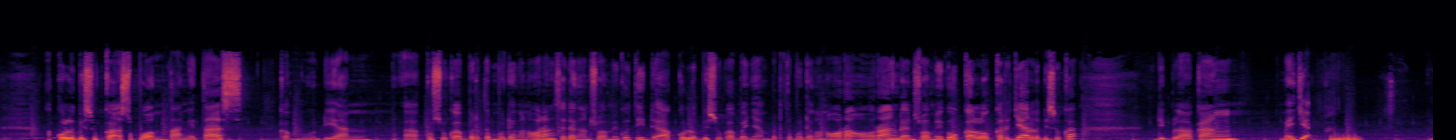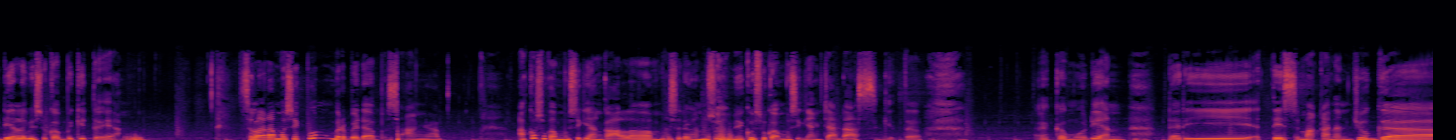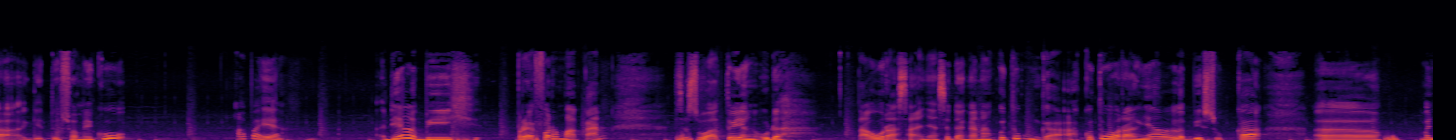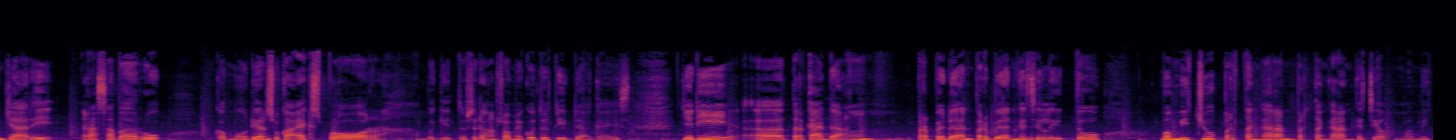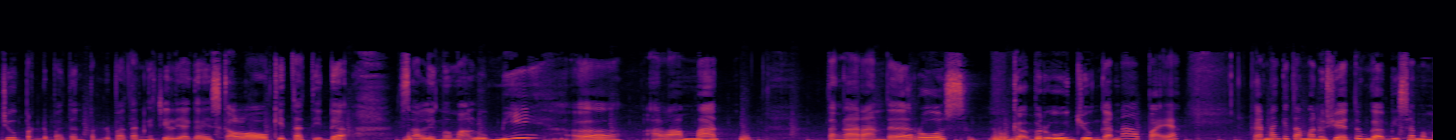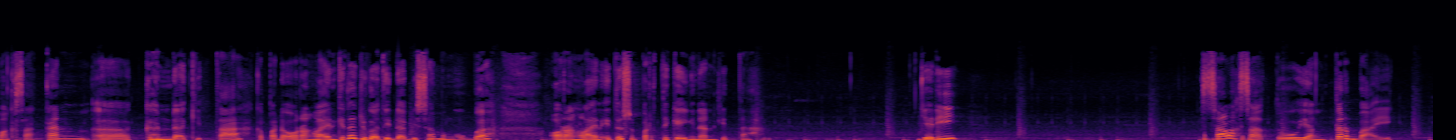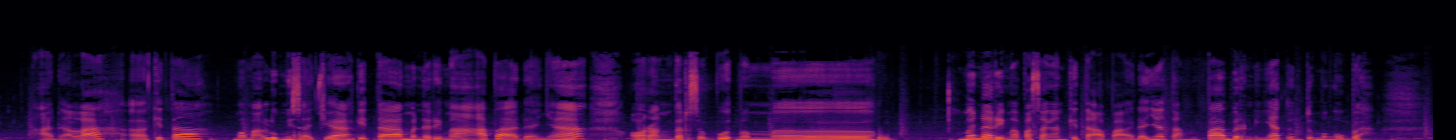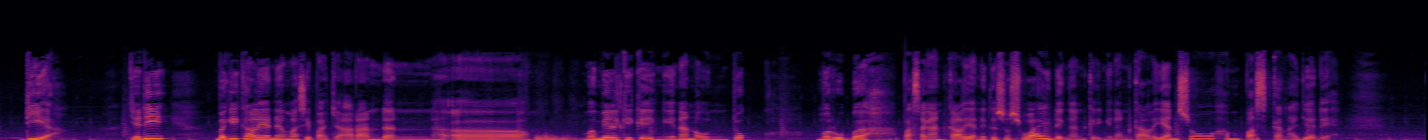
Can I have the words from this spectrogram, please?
aku lebih suka spontanitas kemudian aku suka bertemu dengan orang sedangkan suamiku tidak. Aku lebih suka banyak bertemu dengan orang-orang dan suamiku kalau kerja lebih suka di belakang meja. Dia lebih suka begitu ya. Selera musik pun berbeda sangat. Aku suka musik yang kalem sedangkan suamiku suka musik yang cadas gitu. Eh, kemudian dari tis makanan juga gitu. Suamiku apa ya dia lebih prefer makan sesuatu yang udah tahu rasanya. Sedangkan aku tuh enggak. Aku tuh orangnya lebih suka uh, mencari rasa baru kemudian suka explore begitu. Sedangkan suamiku tuh tidak guys. Jadi uh, terkadang perbedaan-perbedaan kecil itu memicu pertengkaran-pertengkaran kecil, memicu perdebatan-perdebatan kecil ya guys. Kalau kita tidak saling memaklumi, eh alamat tengkaran terus, nggak berujung karena apa ya? Karena kita manusia itu nggak bisa memaksakan uh, kehendak kita kepada orang lain. Kita juga tidak bisa mengubah orang lain itu seperti keinginan kita. Jadi salah satu yang terbaik adalah uh, kita memaklumi saja, kita menerima apa adanya orang tersebut mem menerima pasangan kita apa adanya tanpa berniat untuk mengubah dia. Jadi bagi kalian yang masih pacaran dan uh, memiliki keinginan untuk merubah pasangan kalian itu sesuai dengan keinginan kalian so hempaskan aja deh.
